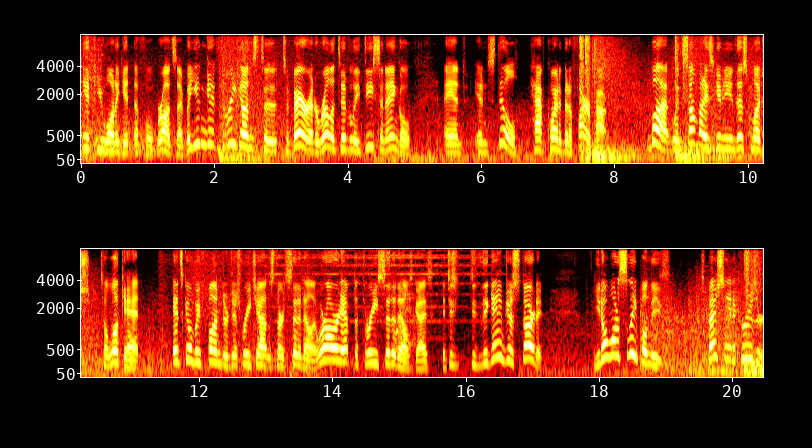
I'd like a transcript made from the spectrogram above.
if you want to get the full broadside. But you can get three guns to, to bear at a relatively decent angle and, and still have quite a bit of firepower. But when somebody's giving you this much to look at, it's going to be fun to just reach out and start citadeling. We're already up to three citadels, guys. It just The game just started. You don't want to sleep on these, especially in a cruiser.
